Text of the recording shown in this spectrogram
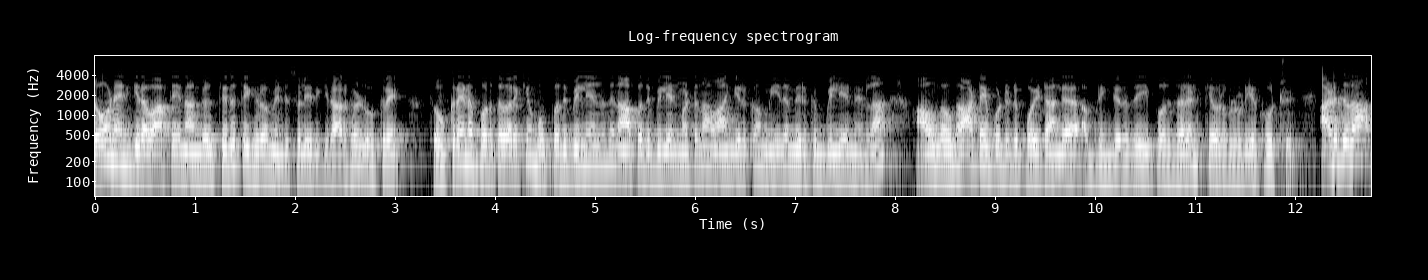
லோன் என்கிற வார்த்தையை நாங்கள் திருத்துகிறோம் என்று சொல்லியிருக்கிறார்கள் உக்ரைன். ஸோ உக்ரைனை பொறுத்த வரைக்கும் முப்பது பில்லியன்லேருந்து நாற்பது பில்லியன் மட்டும்தான் வாங்கியிருக்கோம். மீதம் இருக்கும் பில்லியன் எல்லாம் அவங்கவுங்க ஆட்டை போட்டுட்டு போயிட்டாங்க அப்படிங்கிறது இப்போது ஜெலன்ஸ்கி அவர்களுடைய கூற்று. அடுத்ததாக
